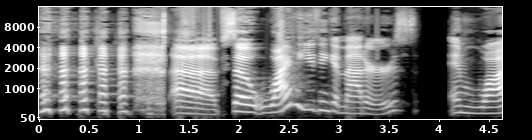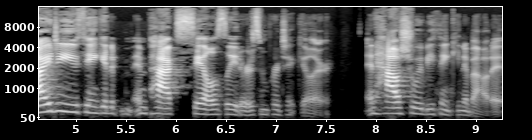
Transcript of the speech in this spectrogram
uh, so, why do you think it matters and why do you think it impacts sales leaders in particular? And how should we be thinking about it?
